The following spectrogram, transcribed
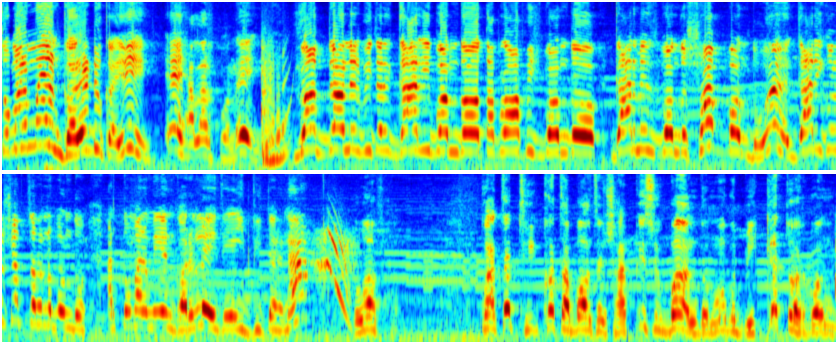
তোমার ময়ান ঘরে ঢুকাই? এই হালার ফল লকডাউনের ভিতরে গাড়ি বন্ধ তারপর অফিস বন্ধ গার্মেন্টস বন্ধ সব বন্ধ হ্যাঁ? গাড়ি করে সব চালানো বন্ধ। আর তোমার মেয়ের ঘরে লই যে এই ভিতরে না? ও কথা ঠিক কথা বলছেন সব কিছু বন্ধ মগো বিখ্যাত আর বন্ধ।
